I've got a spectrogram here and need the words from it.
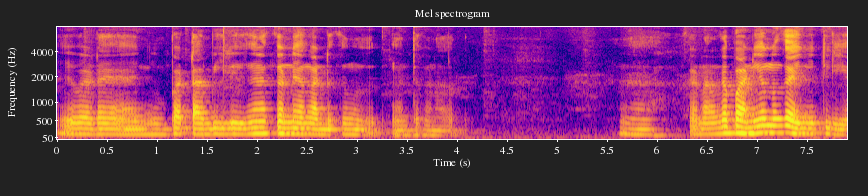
ഇവിടെ പട്ടാമ്പിയിൽ ഇങ്ങനെയൊക്കെ ഉണ്ട് ഞാൻ കണ്ടിരിക്കുന്നത്. ഇങ്ങനത്തെ കിണർ. കിണറിന്റെ പണിയൊന്നും കഴിഞ്ഞിട്ടില്ല.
